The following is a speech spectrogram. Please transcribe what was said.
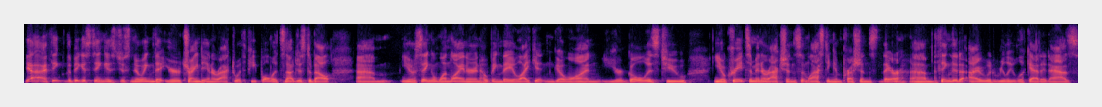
Yeah, I think the biggest thing is just knowing that you're trying to interact with people. It's not just about, um, you know, saying a one-liner and hoping they like it and go on. Your goal is to, you know, create some interactions, some lasting impressions there. Um, the thing that I would really look at it as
